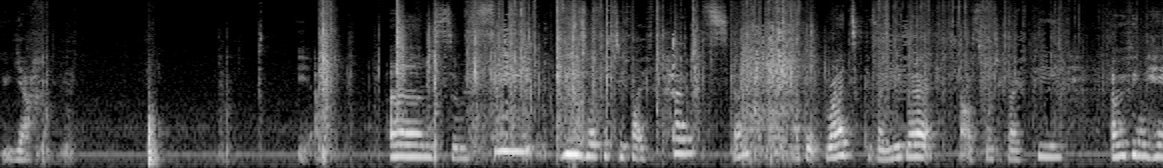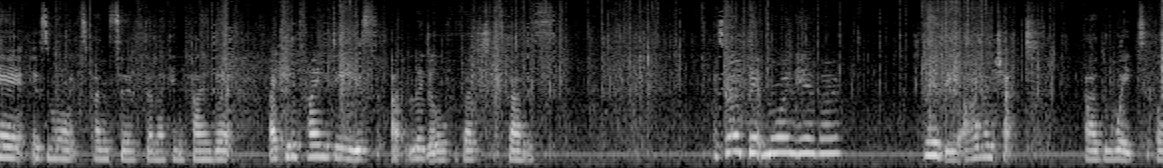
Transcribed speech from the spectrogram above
yeah, yeah. Um, so we see these were 55 pence. Then I bought bread because I need it. That was 45p. Everything here is more expensive than I can find it. I can find these at Lidl for 36 pence. Is there a bit more in here though? Maybe. I haven't checked uh, the weight of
